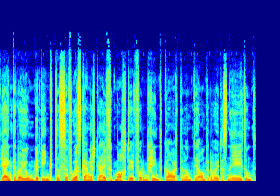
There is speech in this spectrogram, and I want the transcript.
die einen wollen unbedingt, dass ein Fußgängerstreifen gemacht wird vor dem Kindergarten und die anderen wollen das nicht. Und,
